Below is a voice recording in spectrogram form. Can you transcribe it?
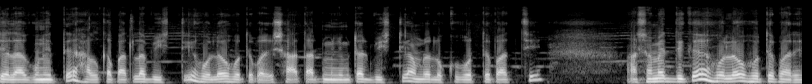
জেলাগুলিতে হালকা পাতলা বৃষ্টি হলেও হতে পারে। সাত আট মিলিমিটার বৃষ্টি আমরা লক্ষ্য করতে পারছি আসামের দিকে হলেও হতে পারে।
